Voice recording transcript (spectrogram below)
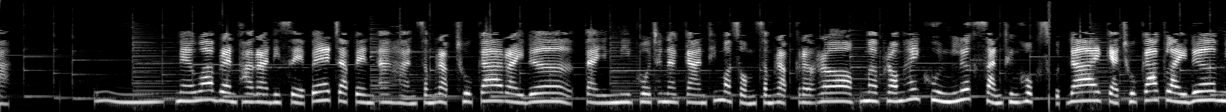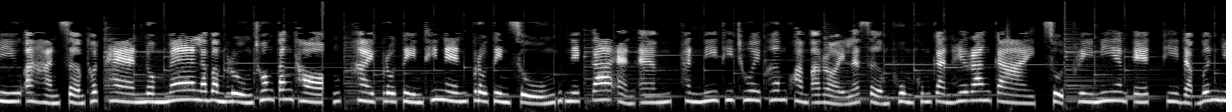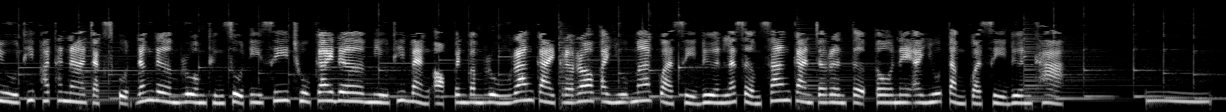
แม้ว่าแบรนด์พาราดิเซเป้จะเป็นอาหารสำหรับชูการ์ไรเดอร์ แต่ยังมีโภชนาการที่เหมาะสมสำหรับกระรอก มาพร้อมให้คุณเลือกสรรถึง 6 สูตรได้แก่ชูการ์ไกลเดอร์มิลอาหารเสริมทดแทนนมแม่และบำรุงช่วงตั้งท้องไฮโปรตีนที่เน้นโปรตีนสูงเนกตาแอนแอมฮันนี่ที่ช่วยเพิ่มความอร่อยและเสริมภูมิคุ้มกันให้ร่างกาย สูตรพรีเมียม SPW ที่พัฒนาจากสูตรดั้งเดิมรวมถึงสูตร Easy ชูการ์เดอร์มิลที่แบ่งออกเป็นบำรุงร่างกายกระรอกอายุมากกว่า 4 เดือน และเสริมสร้างการเจริญเติบโตในอายุต่ำกว่า 4 เดือนค่ะ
